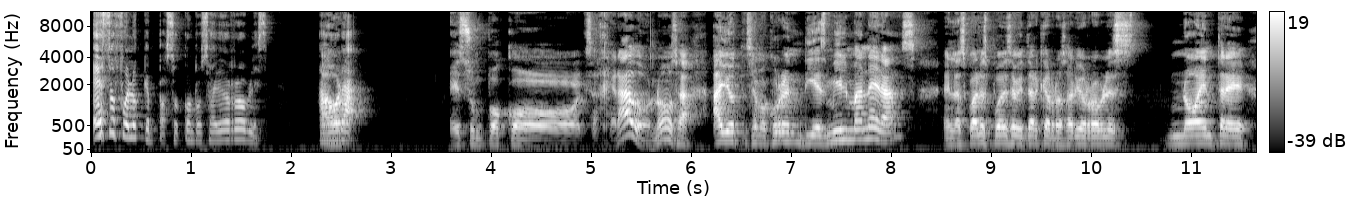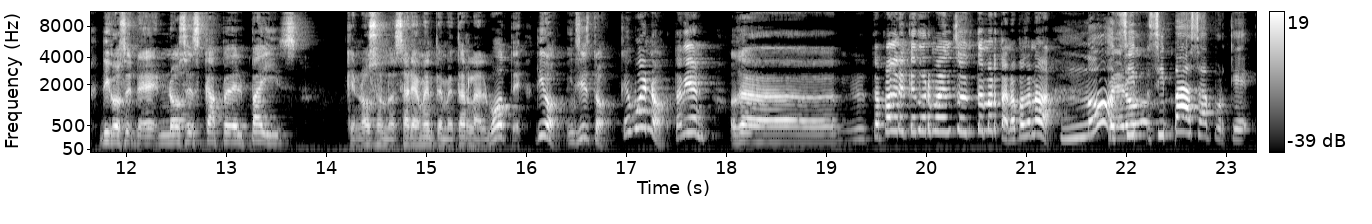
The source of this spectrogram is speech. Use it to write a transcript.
Eso fue lo que pasó con Rosario Robles. Ahora, es un poco exagerado, ¿no? O sea, hay, se me ocurren 10.000 maneras en las cuales puedes evitar que Rosario Robles no entre, digo, no se escape del país que no son necesariamente meterla al bote. Digo, insisto, qué bueno, está bien. O sea, está padre que duerma en Santa Marta, no pasa nada. No, sí, pasa porque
